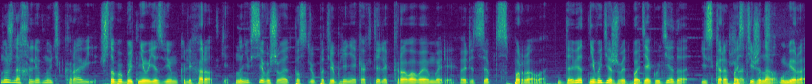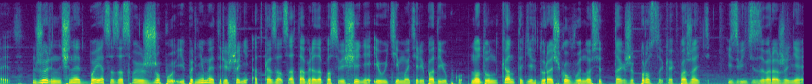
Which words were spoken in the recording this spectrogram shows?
нужно хлебнуть крови, чтобы быть неуязвимым к лихорадке. Но не все выживают после употребления коктейля «Кровавая Мэри». Рецепт справа. Давид не выдерживает бодягу деда и скоропостижно пацан. умирает. Джори начинает бояться за свою жопу и принимает решение отказаться от обряда посвящения и уйти матери под юбку. Но Дункан таких дурачков выносит так же просто, как пожать извините за выражение,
